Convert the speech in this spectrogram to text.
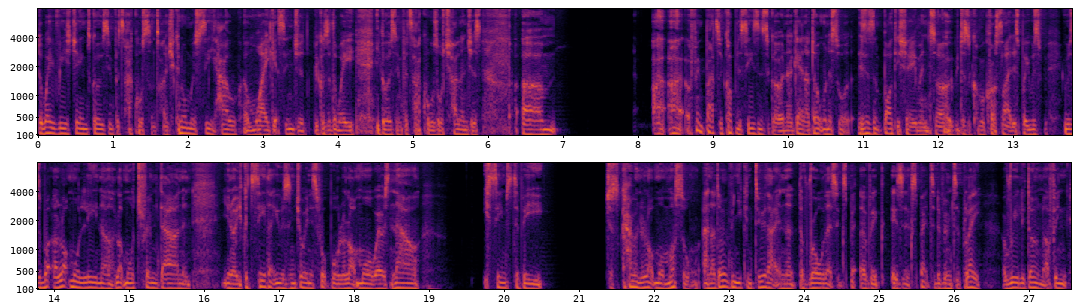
the way Reece James goes in for tackles, sometimes you can almost see how and why he gets injured because of the way he goes in for tackles or challenges. Um, I, I, think back to a couple of seasons ago, and again, I don't want to sort. This isn't body shaming, so I hope it doesn't come across like this. But he was he was a lot more leaner, a lot more trimmed down, and you know you could see that he was enjoying his football a lot more. Whereas now, he seems to be just carrying a lot more muscle. And I don't think you can do that in the, the role that's of is expected of him to play. I really don't. I think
